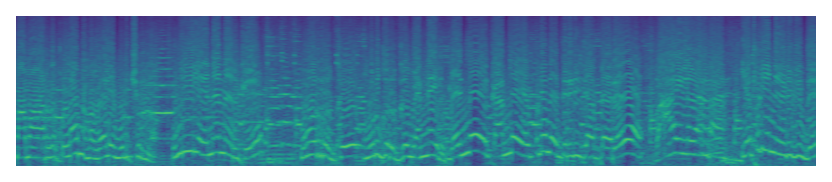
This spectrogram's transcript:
மாமா வர்றதுக்குள்ள நம்ம வேலையை முடிச்சிடணும். உரியில என்னென்ன இருக்கு? மோர் இருக்கு முறுக்கு இருக்கு வெண்ணெய் இருக்கு. வெண்ணெய் கண்ணை எப்படி நான் திருடி சாப்பிட்டாரு? வாயில தான்டா எப்படி நீ எடுக்குது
